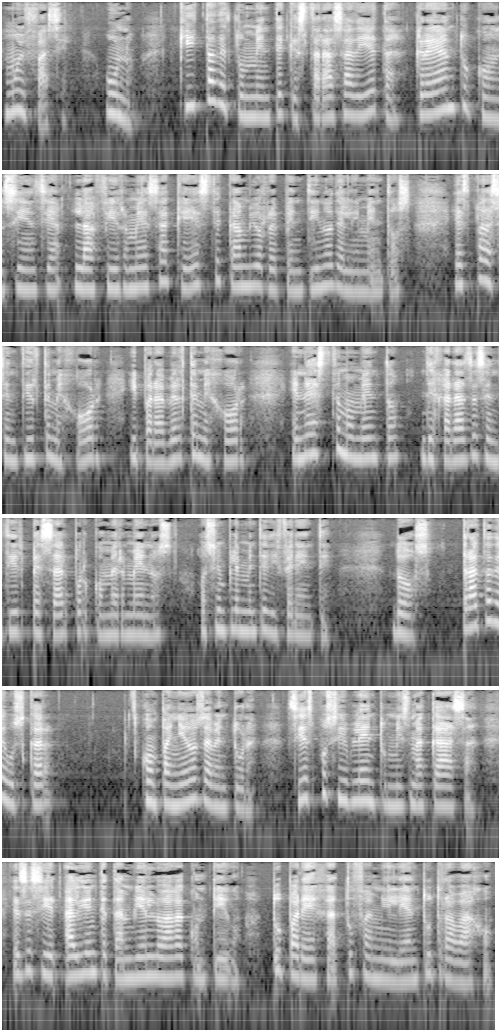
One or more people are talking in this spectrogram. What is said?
Muy fácil. 1. Quita de tu mente que estarás a dieta. Crea en tu conciencia la firmeza que este cambio repentino de alimentos es para sentirte mejor y para verte mejor. En este momento dejarás de sentir pesar por comer menos o simplemente diferente. 2. Trata de buscar compañeros de aventura, si es posible en tu misma casa, es decir, alguien que también lo haga contigo, tu pareja, tu familia, en tu trabajo,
